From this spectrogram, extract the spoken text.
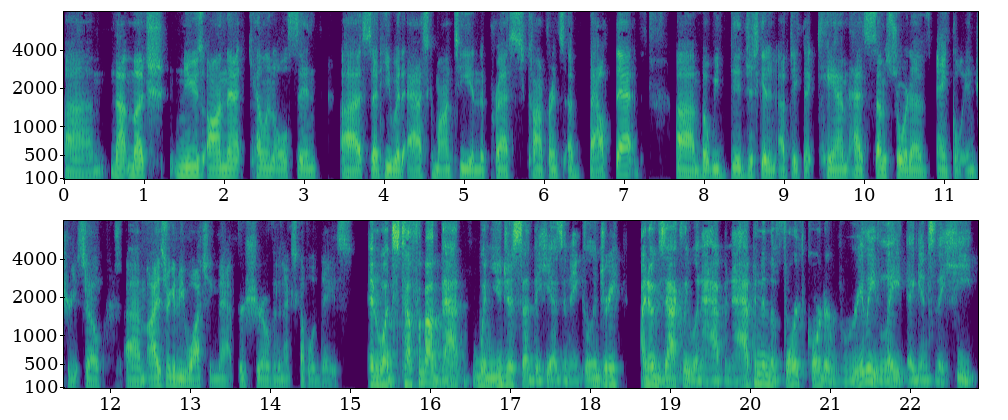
Um, not much news on that. Kellan Olson uh, said he would ask Monty in the press conference about that. Um, but we did just get an update that Cam has some sort of ankle injury. So um, eyes are going to be watching that for sure over the next couple of days. And what's tough about that, when you just said that he has an ankle injury, I know exactly when it happened. It happened in the fourth quarter, really late against the Heat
